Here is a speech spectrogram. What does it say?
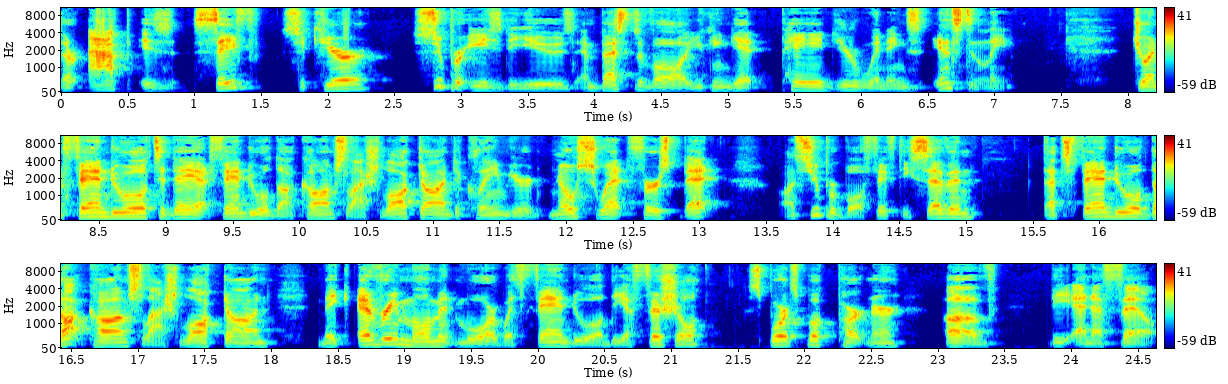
Their app is safe, secure, super easy to use, and best of all, you can get paid your winnings instantly. Join FanDuel today at fanduel.com slash locked on to claim your no sweat first bet on Super Bowl 57. That's fanduel.com slash locked on. Make every moment more with FanDuel, the official sportsbook partner of the NFL.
